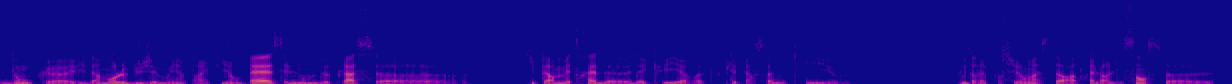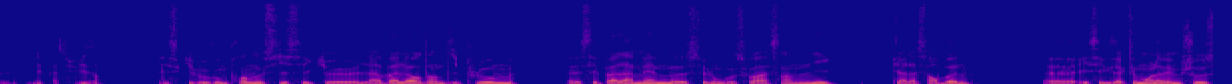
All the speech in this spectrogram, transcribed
Donc évidemment, le budget moyen par étudiant baisse et le nombre de places qui permettrait d'accueillir toutes les personnes qui, voudraient poursuivre un master après leur licence n'est pas suffisant. Et ce qu'il faut comprendre aussi, c'est que la valeur d'un diplôme, c'est pas la même selon qu'on soit à Saint-Denis qu'à la Sorbonne. et c'est exactement la même chose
